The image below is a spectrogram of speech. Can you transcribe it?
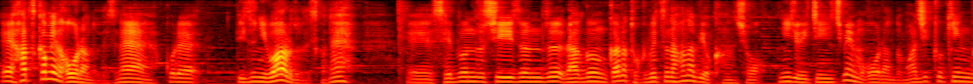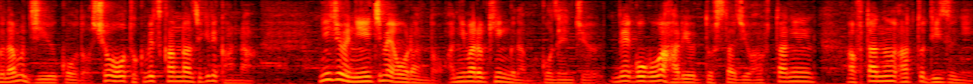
え20日目がオーランドですね。これ、ディズニーワールドですかね。えー、セブンズシーズンズラグーンから特別な花火を鑑賞。21日目もオーランドマジックキングダム自由行動、ショーを特別観覧席で観覧。22日目オーランド、アニマルキングダム午前中。で、午後がハリウッドスタジオ、アフタヌーン、アフタヌーンアットディズニー、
